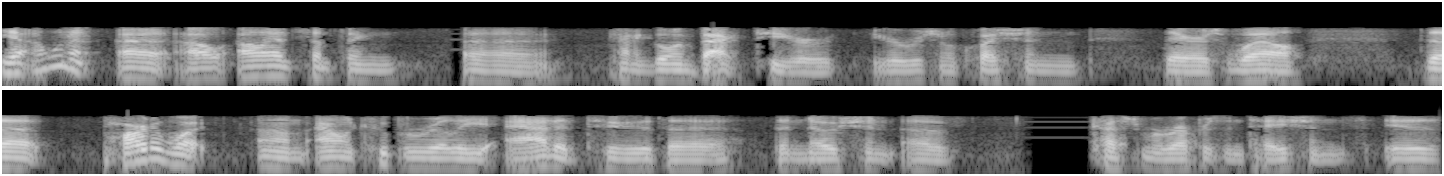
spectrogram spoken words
Yeah, I want to. Uh, I'll, I'll add something uh, kind of going back to your your original question there as well. The part of what um, Alan Cooper really added to the the notion of customer representations is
